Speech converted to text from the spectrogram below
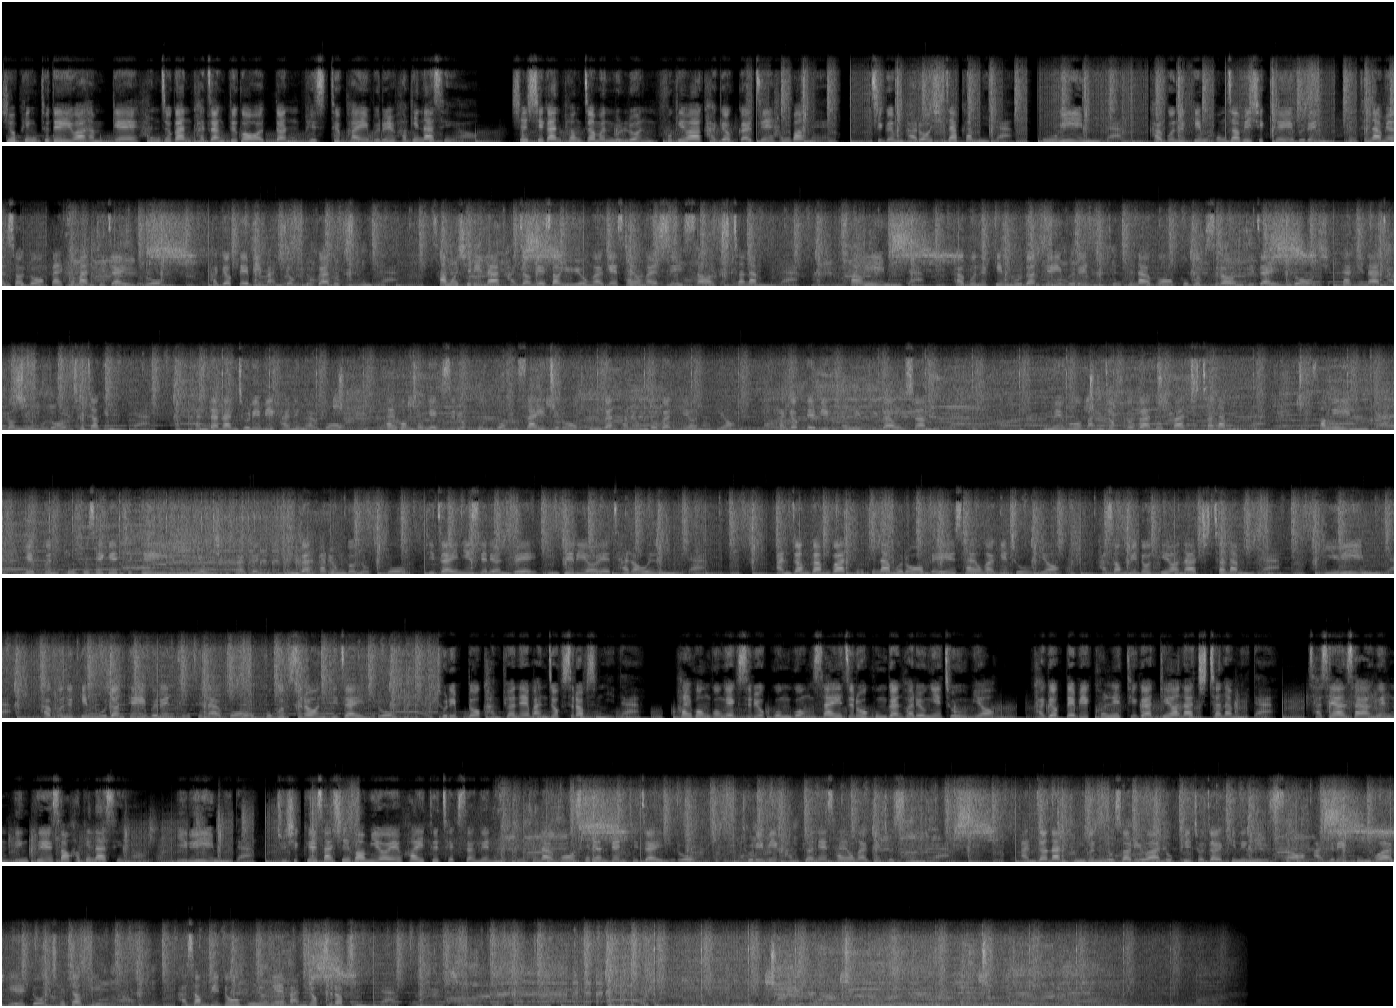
쇼핑투데이와 함께 한 주간 가장 뜨거웠던 베스트 5를 확인하세요. 실시간 평점은 물론 후기와 가격까지 한 번에. 지금 바로 시작합니다. 5위입니다. 가구 느낌 홈저비식 테이블은 튼튼하면서도 깔끔한 디자인으로 가격 대비 만족도가 높습니다. 사무실이나 가정에서 유용하게 사용할 수 있어 추천합니다. 4위입니다. 가구 느낌 모던 테이블은 튼튼하고 고급스러운 디자인으로 식탁이나 작업용으로 최적입니다. 간단한 조립이 가능하고 800X600 사이즈로 공간 활용도가 뛰어나며 가격 대비 퀄리티가 우수합니다. 구매 후 만족도가 높아 추천합니다. 성의입니다. 예쁜 핑크색의 티테이 인용 식탁은 공간 활용도 높고 디자인이 세련돼 인테리어에 잘 어울립니다. 안정감과 튼튼함으로 매일 사용하기 좋으며 가성비도 뛰어나 추천합니다. 2위입니다. 가구 느낌 모던 테이블은 튼튼하고 고급스러운 디자인으로 조립도 간편해 만족스럽습니다. 800X600 사이즈로 공간 활용이 좋으며 가격 대비 퀄리티가 뛰어나 추천합니다. 자세한 사항은 링크에서 확인하세요. 1위입니다. 주식회사 실버미어의 화이트 책상은 튼튼하고 세련된 디자인으로 조립이 간편해 사용하기 좋습니다. 안전한 둥근 모서리와 높이 조절 기능이 있어 아들이 공부하기에도 최적이에요. 가성비도 훌륭해 만족스럽습니다.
